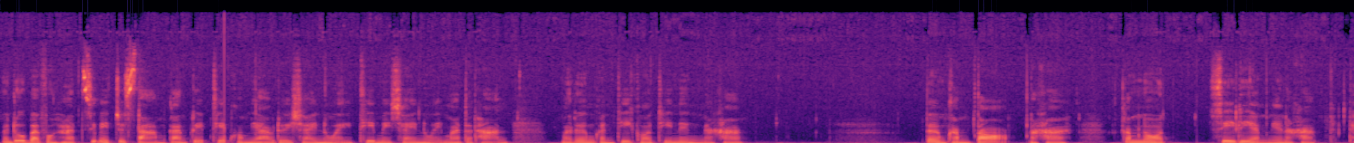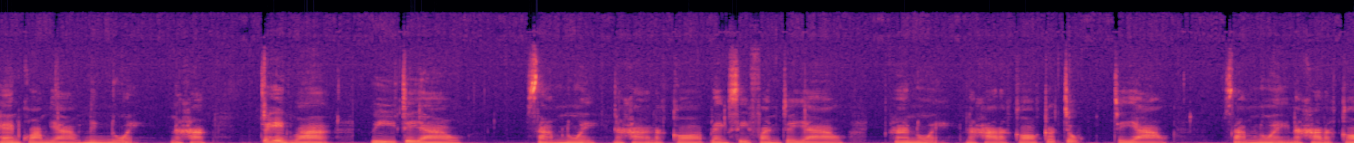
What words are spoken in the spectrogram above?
มาดูแบบฝึกหัด 11.3 การเปรียบเทียบความยาวโดยใช้หน่วยที่ไม่ใช่หน่วยมาตรฐาน มาเริ่มกันที่ข้อที่ 1 นะคะ เติมคำตอบนะคะกำหนดสี่เหลี่ยมเนี่ยนะคะ แทนความยาว 1 หน่วยนะคะ จะเห็นว่าหวีจะยาว 3 หน่วยนะคะ แล้วก็แปรงสีฟันจะยาว 5 หน่วยนะคะ แล้วก็กระจกจะยาว 3 หน่วยนะคะ แล้วก็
